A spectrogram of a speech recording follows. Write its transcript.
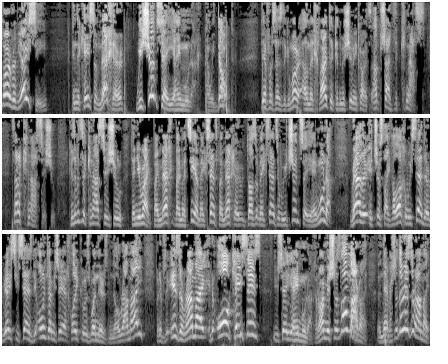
svar of Yossi, in the case of Mecher, we should say Yehi Munach, and we don't. Therefore, says the Gemara, Al Mechvarta Kedmashim It's not Pshat, it's Knas. It's not a knas issue. Because if it's a knas issue, then you're right. By mech, by metzia makes sense. By mecher it doesn't make sense, and we should say hey munach. Rather, it's just like the halacha we said. The Rabbi Yossi says the only time you say echloiku is when there's no ramai. But if there is a ramai, in all cases you say hey munach. And our Mishnah is no ramai. And their Mishnah there is a ramai,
